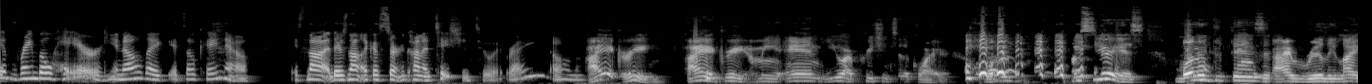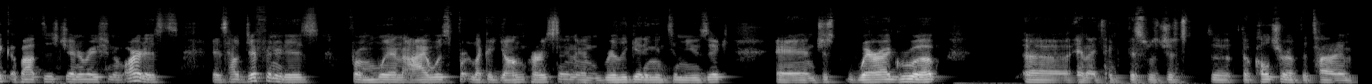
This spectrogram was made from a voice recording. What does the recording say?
have rainbow hair. You know, like it's okay now. It's not. There's not like a certain connotation to it, right? I. I agree. I agree. I mean, and you are preaching to the choir. Of- I'm serious. One of the things that I really like about this generation of artists is how different it is from when I was for- like a young person and really getting into music and just where I grew up. Uh, and I think this was just the, the culture of the time.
